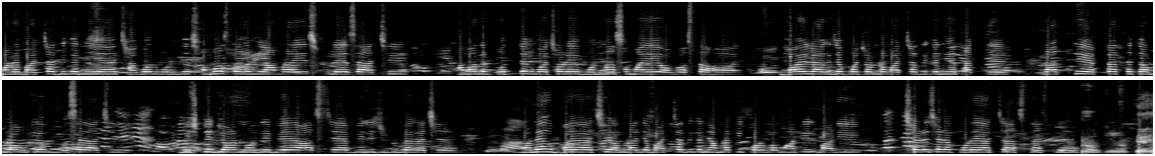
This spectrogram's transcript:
মানে বাচ্চাদেরকে নিয়ে, ছাগল গরুদের সমস্তকে নিয়ে আমরা এই স্কুলে এসে আছি। আমাদের প্রত্যেক বছর বন্যার সময় এই অবস্থা হয়। ভয় লাগছে প্রচণ্ড বাচ্চাদেরকে নিয়ে থাকতে। রাত্রি একটার থেকে আমরা উঠে বসে আছি। বৃষ্টির জল নদী বেয়ে আসছে ব্রিজ ডুবে গেছে। অনেক ভয়ে আছি আমরা যে বাচ্চাদেরকে নিয়ে আমরা কি করব? মাটির বাড়ি ছেড়ে ছেড়ে পড়ে যাচ্ছে আস্তে আস্তে। এই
